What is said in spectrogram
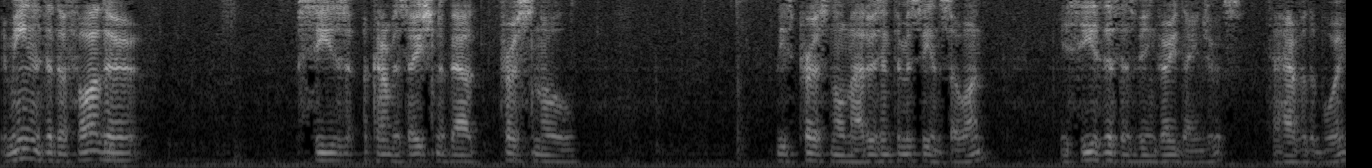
It means that the father sees a conversation about personal, these personal matters, intimacy, and so on. He sees this as being very dangerous to have with a boy,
